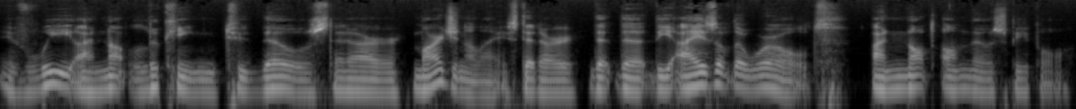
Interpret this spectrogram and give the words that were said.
if we are not looking to those that are marginalized, that are, that the, the eyes of the world are not on those people,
